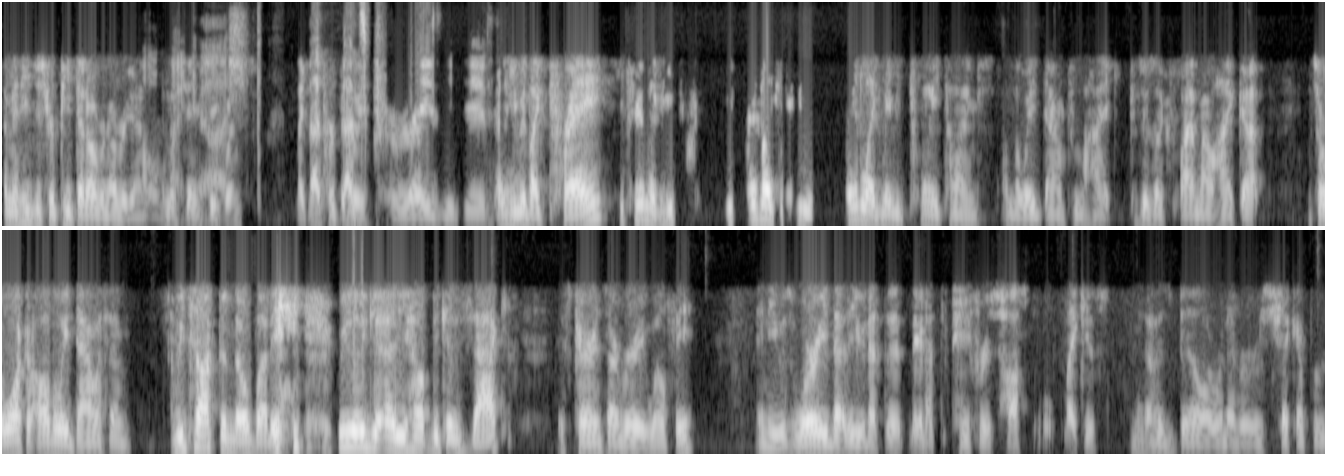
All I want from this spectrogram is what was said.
And then he just repeat that over and over again oh in the same gosh. sequence, like that, perfectly. That's crazy, dude. And he would like pray. He prayed like he, he prayed like maybe prayed like maybe 20 times on the way down from the hike because it was like a five mile hike up. And so we're walking all the way down with him. We talked to nobody. we didn't get any help because Zach, his parents aren't very wealthy, and he was worried that he would have to they would have to pay for his hospital, like his you know his bill or whatever, his checkup. Or,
